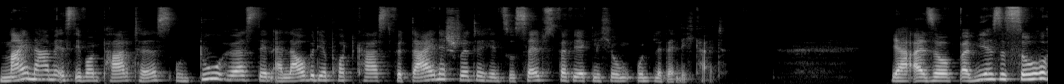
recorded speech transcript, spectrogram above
Mein Name ist Yvonne Partes und du hörst den Erlaube dir Podcast für deine Schritte hin zu Selbstverwirklichung und Lebendigkeit. Ja, also bei mir ist es so,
